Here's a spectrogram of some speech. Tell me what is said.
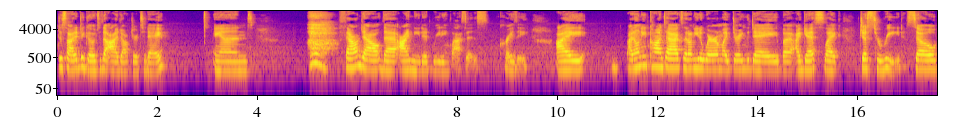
decided to go to the eye doctor today and found out that I needed reading glasses. Crazy. I I don't need contacts. I don't need to wear them like during the day, but I guess like just to read. So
